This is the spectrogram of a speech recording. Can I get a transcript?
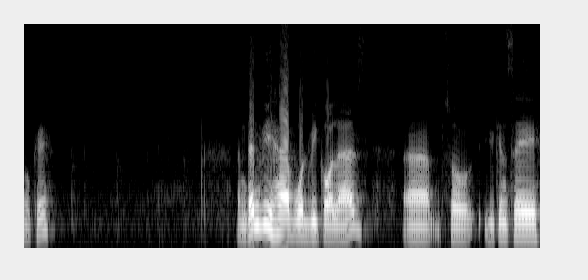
okay? And then we have what we call as uh, so you can say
